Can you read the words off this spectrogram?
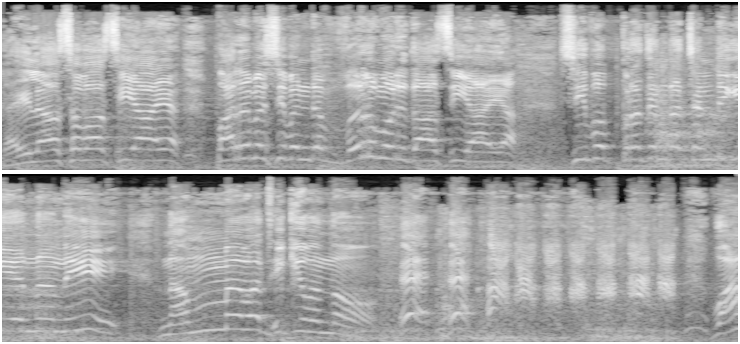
കൈലാസവാസിയായ പരമശിവന്റെ വെറുമൊരു ദാസിയായ ശിവപ്രചണ്ഡ ചണ്ഡികയെന്ന് നീ നമ്മെ വധിക്കുമെന്നോ? വാ.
